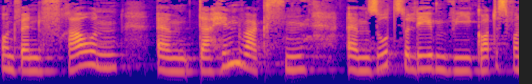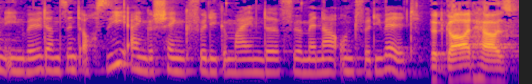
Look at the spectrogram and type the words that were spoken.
Und wenn Frauen ähm, dahin wachsen, ähm, so zu leben, wie Gott es von ihnen will, dann sind auch sie ein Geschenk für die Gemeinde, für Männer und für die Welt. That God has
